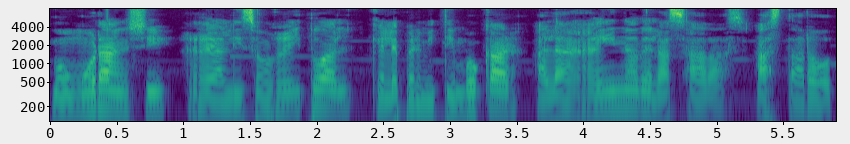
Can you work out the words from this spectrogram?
Momoranshi realiza un ritual que le permite invocar a la reina de las hadas, Astaroth,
